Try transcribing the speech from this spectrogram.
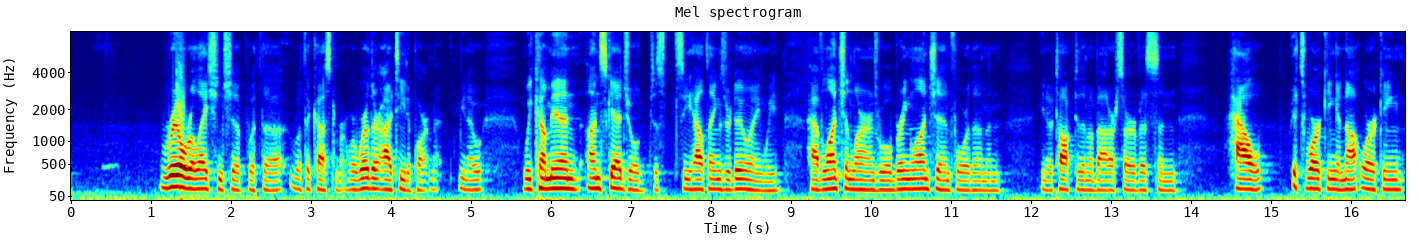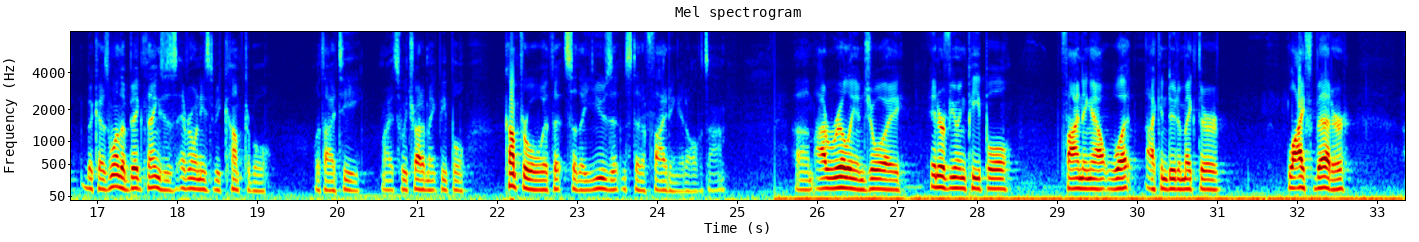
real relationship with the with the customer where we're their IT department. You know, we come in unscheduled, just see how things are doing. We have lunch and learns. We'll bring lunch in for them and you know talk to them about our service and how it's working and not working. Because one of the big things is everyone needs to be comfortable with IT, right? So we try to make people comfortable with it so they use it instead of fighting it all the time. Um, I really enjoy interviewing people finding out what I can do to make their life better.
